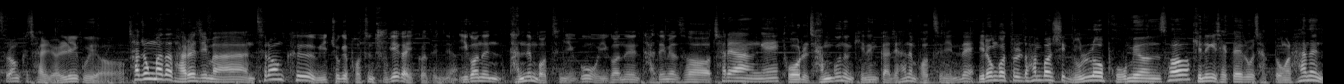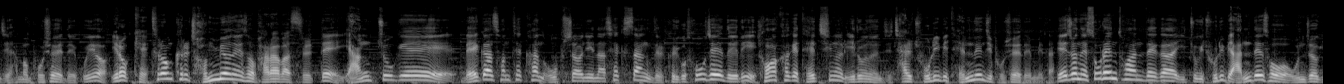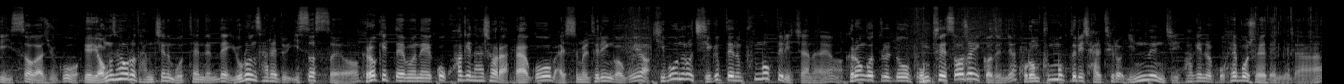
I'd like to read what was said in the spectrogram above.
트렁크 잘 열리고요. 차종마다 다르지만 트렁크 위쪽에 버튼 두 개가 있거든요. 이거는 닫는 버튼이고 이거는 닫으면서 차량의 도어를 잠그는 기능까지 하는 버튼인데 이런 것들도 한 번씩 눌러 보면서 기능이 제대로 작동을 하는지 한번 보셔야 되고요. 이렇게 트렁크를 전면에서 바라봤을 때 양쪽에 내가 선택한 옵션이나 색상들 그리고 소재들이 정확하게 대칭을 이루는지 잘 조립 이 됐는지 보셔야 됩니다. 예전에 소렌토 한 대가 이쪽이 조립이 안 돼서 온 적이 있어가지고 예, 영상으로 담지는 못했는데 이런 사례도 있었어요. 그렇기 때문에 꼭 확인하셔라 라고 말씀을 드린 거고요. 기본으로 지급되는 품목들 있잖아요. 그런 것들도 봉투에 써져 있거든요. 그런 품목들이 잘 들어 있는지 확인을 꼭 해보셔야 됩니다.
